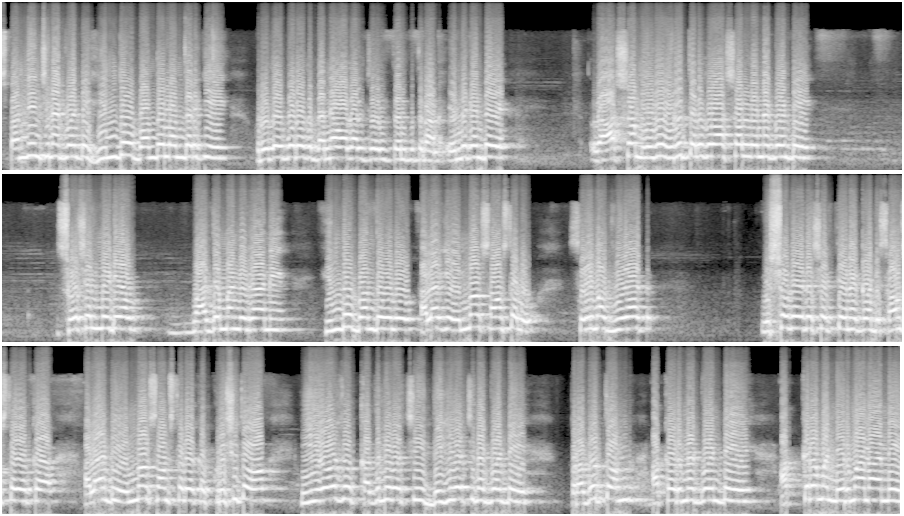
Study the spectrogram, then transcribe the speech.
స్పందించినటువంటి హిందూ బంధువులందరికీ హృదయపూర్వక ధన్యవాదాలు తెలుపుతున్నాను. ఎందుకంటే రాష్ట్రం ఇరు ఇరు తెలుగు రాష్ట్రాల్లో ఉన్నటువంటి సోషల్ మీడియా మాధ్యమంగా కానీ హిందూ బంధువులు అలాగే ఎన్నో సంస్థలు శ్రీమద్ విరాట్ విశ్వవేద శక్తి అనేటువంటి సంస్థ యొక్క అలాంటి ఎన్నో సంస్థల యొక్క కృషితో ఈరోజు కదిలి వచ్చి దిగి వచ్చినటువంటి ప్రభుత్వం అక్కడ ఉన్నటువంటి అక్రమ నిర్మాణాన్ని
